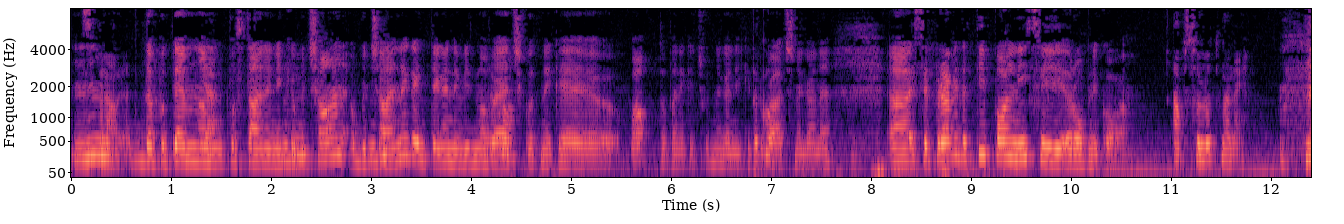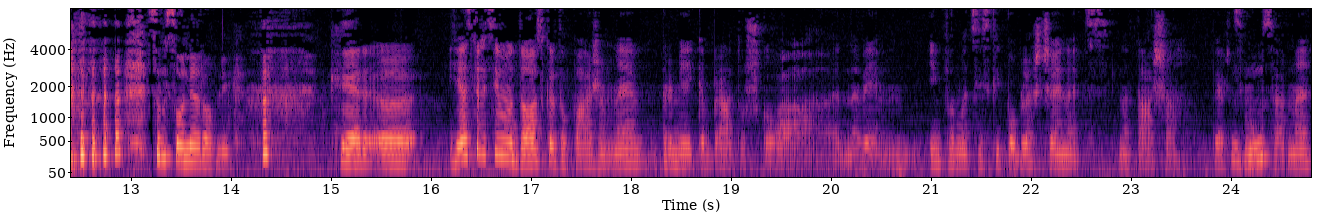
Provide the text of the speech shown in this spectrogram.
Mhm. spravljati. Da potem nam ja. postane nekaj mm -hmm. običajnega in tega ne vidimo Tako. več kot nekaj, oh, to pa nekaj čudnega, nekaj Tako. drugačnega. Ne? Uh, se pravi, da ti pol nisi robnikova? Absolutno ne. Sem Sonja Robnik. Ker uh, jaz recimo doskrat opažam, ne, premijejka Bratuškova, ne vem, informacijski poblaščenec Nataša Percmusar, mm -hmm.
